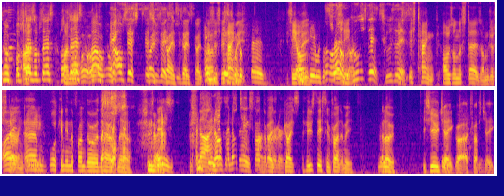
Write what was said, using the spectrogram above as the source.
no! Upstairs, upstairs, I'm- upstairs! oh, oh, Ow, oh, Hey, ow. who's this? Who's this? Guys, Who's this? guys, Who's guys, this? guys. Um, this this Tank. MCA was oh, is me. upstairs. see, I'm, MCA was No, upstairs. no. guys. Who is this? Who's this, this? this tank. I was on the stairs. I'm just I staring at am you. walking in the front door of the house now. Who's No. this? No, I know- I know Tank's not the guys. Guys, guys, who's this in front of me? Me. Hello. It's you, Jake. Right, I trust Jake.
